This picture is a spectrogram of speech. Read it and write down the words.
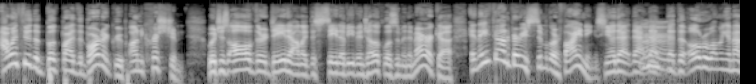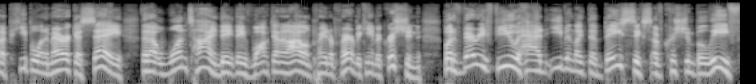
I went through the book by the Barna Group, Unchristian, which is all of their data on like the state of evangelicalism in America, and they found very similar findings. You know that that mm-hmm. that, that the overwhelming amount of people in America say that at one time they they've walked down an aisle and prayed a prayer and became a Christian, but very few had even like the basics of Christian belief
